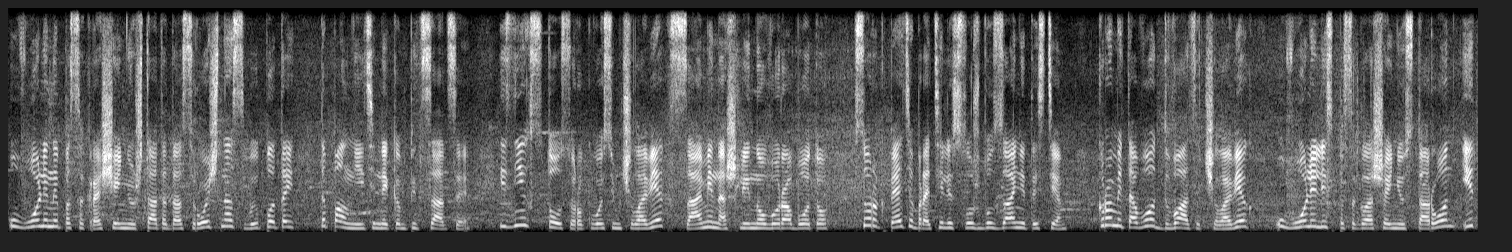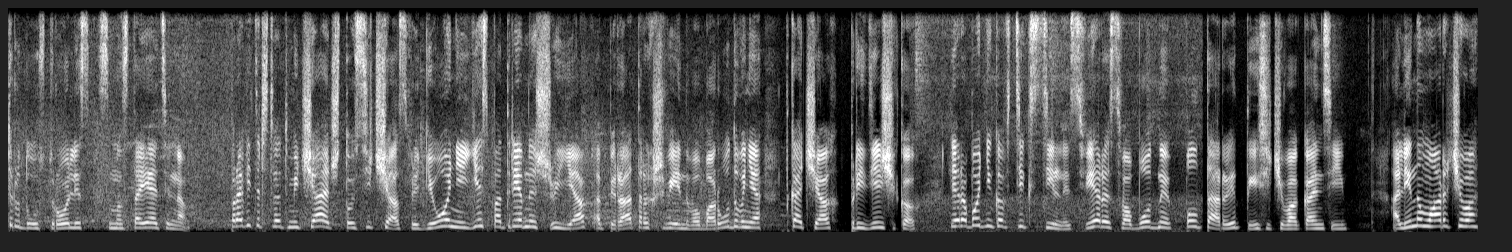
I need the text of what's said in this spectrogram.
уволены по сокращению штата досрочно с выплатой дополнительной компенсации. Из них 148 человек сами нашли новую работу, 45 обратились в службу занятости. Кроме того, 20 человек уволились по соглашению сторон и трудоустроились самостоятельно. Правительство отмечает, что сейчас в регионе есть потребность в швеях, операторах швейного оборудования, ткачах, предельщиках. Для работников текстильной сферы свободны полторы тысячи вакансий. Алина Марычева,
